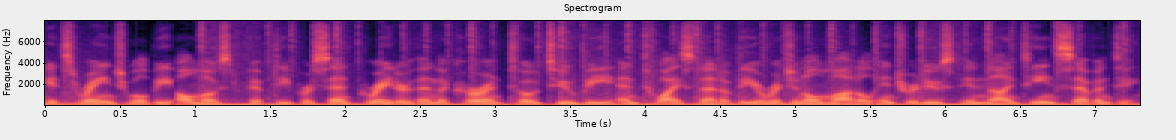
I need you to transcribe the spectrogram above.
Its range will be almost 50% greater than the current TOW-2B and twice that of the original model introduced in 1970.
